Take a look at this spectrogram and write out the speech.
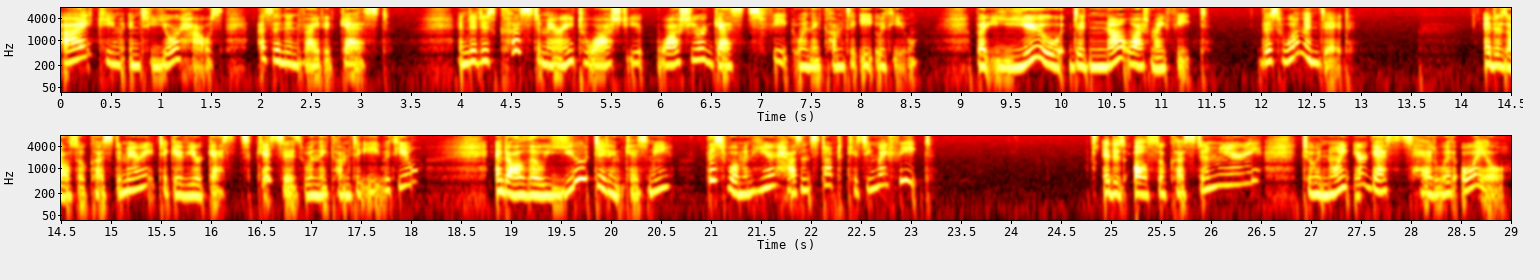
I came into your house as an invited guest, and it is customary to wash your, wash your guests' feet when they come to eat with you. But you did not wash my feet. This woman did. It is also customary to give your guests kisses when they come to eat with you. And although you didn't kiss me, this woman here hasn't stopped kissing my feet. It is also customary to anoint your guest's head with oil.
